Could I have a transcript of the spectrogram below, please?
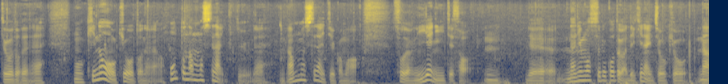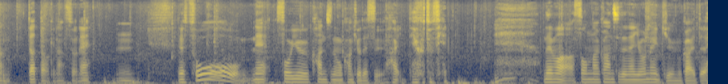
ということでねもう昨日今日とねほんと何もしてないっていうね何もしてないっていうかまあそうだよね家にいてさうん。で何もすることができない状況なんだったわけなんですよね。うん。でそうねそういう感じの環境です。はいということで。でまあそんな感じでね4連休迎えて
